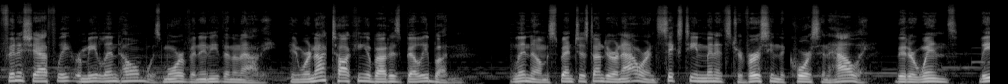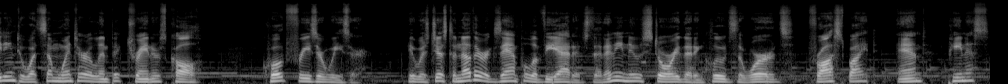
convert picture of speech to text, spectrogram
Finnish athlete Remi Lindholm was more of an innie than an outie. And we're not talking about his belly button. Lindholm spent just under an hour and 16 minutes traversing the course in howling, bitter winds, leading to what some Winter Olympic trainers call, quote, freezer wheezer. It was just another example of the adage that any news story that includes the words frostbite and penis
